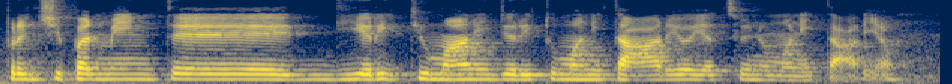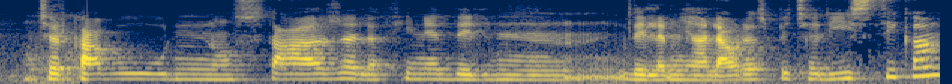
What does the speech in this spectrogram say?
principalmente diritti umani, diritto umanitario e azione umanitaria. Cercavo uno stage alla fine del, della mia laurea specialistica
